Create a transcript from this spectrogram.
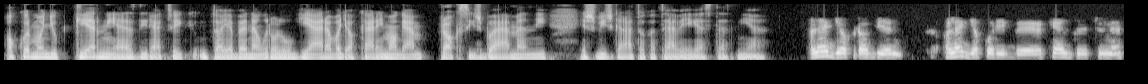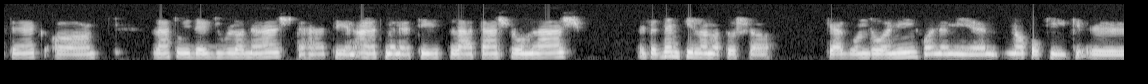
akkor mondjuk kérnie ez direkt, hogy utalja be neurológiára, vagy akár egy magánpraxisba elmenni, és vizsgálatokat elvégeztetnie. A leggyakrabb a leggyakoribb kezdőtünetek a látóideggyulladás, tehát ilyen átmeneti látásromlás. Ez nem pillanatosra kell gondolni, hanem ilyen napokig ö,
